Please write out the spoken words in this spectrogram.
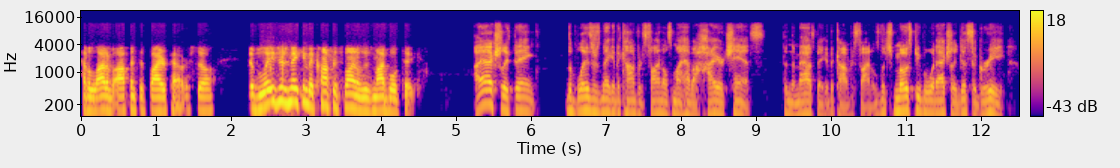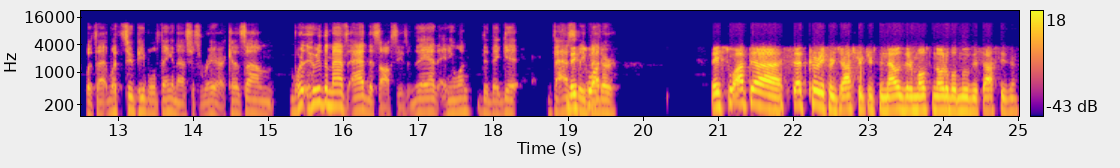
have a lot of offensive firepower. So the Blazers making the conference finals is my bold take. I actually think the Blazers making the conference finals might have a higher chance than the Mavs making the conference finals, which most people would actually disagree with that. With two people thinking that's just rare. Because um, who did the Mavs add this offseason? Did they add anyone? Did they get vastly they swapped, better? They swapped uh, Seth Curry for Josh Richardson. That was their most notable move this offseason.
